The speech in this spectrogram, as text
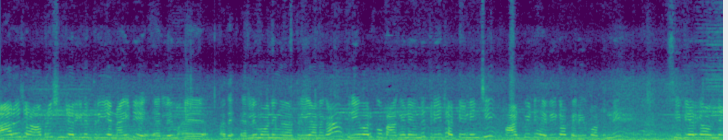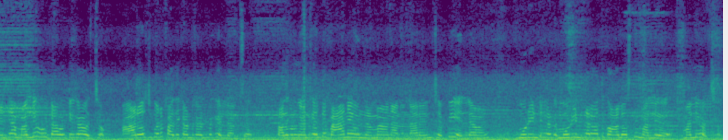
ఆ రోజు ఆపరేషన్ జరిగిన త్రీ నైట్ ఎర్లీ అదే ఎర్లీ మార్నింగ్ త్రీ అనగా త్రీ వరకు బాగానే ఉంది. త్రీ థర్టీ నుంచి హార్ట్ బీట్ హెవీగా పెరిగిపోతుంది. సివియర్గా ఉంది అంటే మళ్ళీ హుటాహుటిగా వచ్చాం. ఆ రోజు కూడా పదకొండు గంటలకు వెళ్ళాం సార్. పదకొండు గంటలకు వెళ్తే బాగానే ఉందమ్మా అని అన్నారని చెప్పి వెళ్ళామని మూడింటి మూడింటి తర్వాత కాల్ వస్తే మళ్ళీ మళ్ళీ వచ్చాం.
